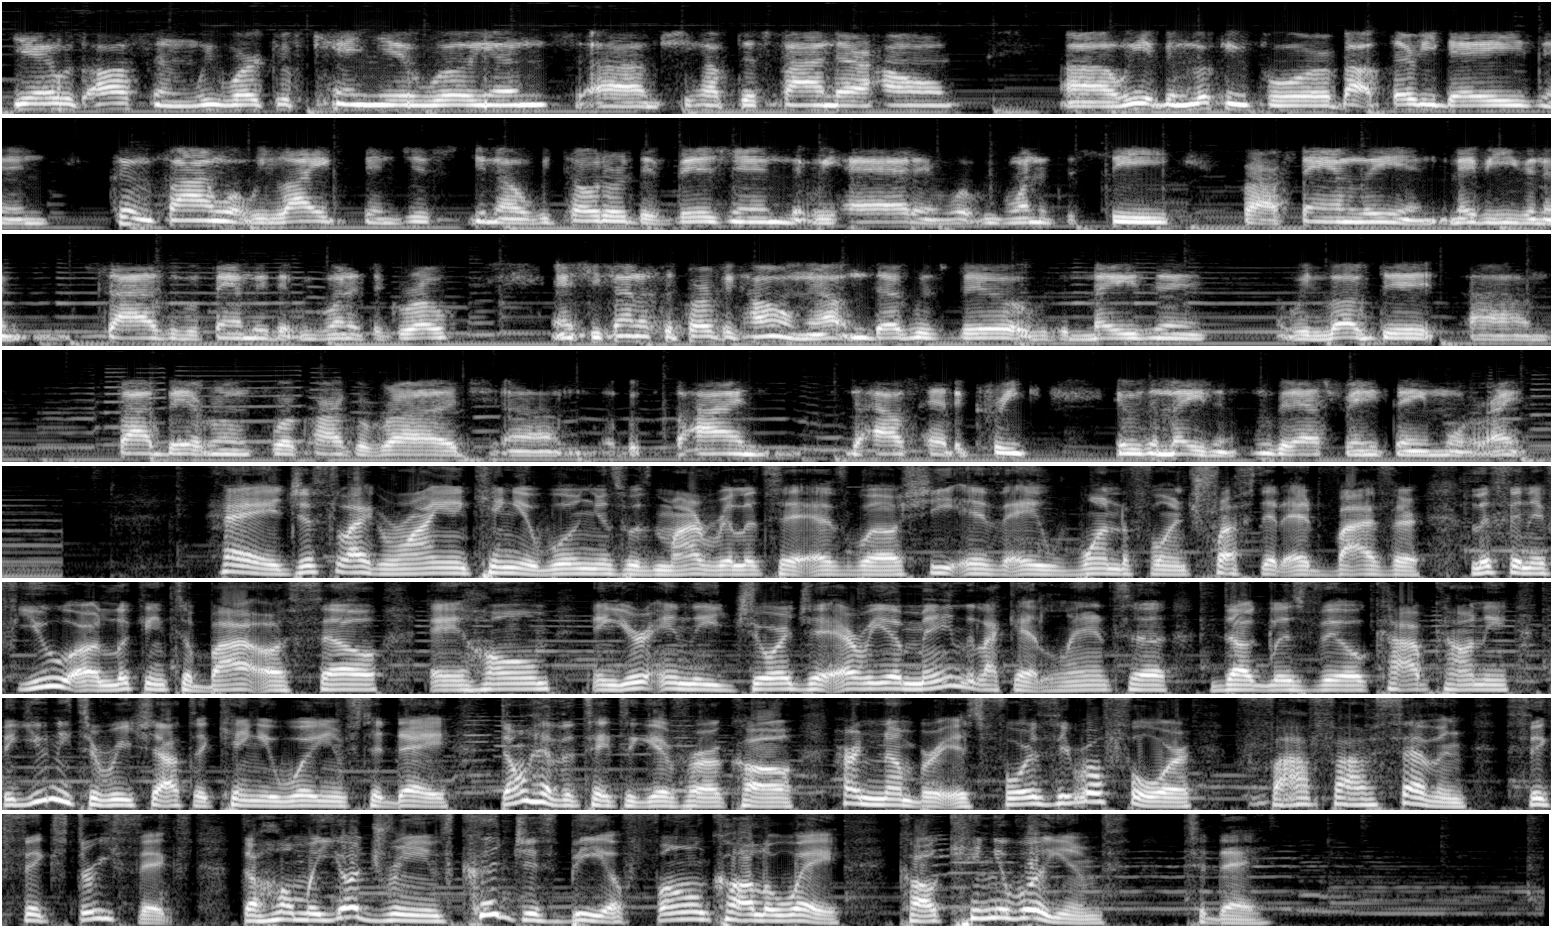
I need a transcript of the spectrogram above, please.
Yeah, it was awesome. We worked with Kenya Williams. Um, she helped us find our home. Uh, we had been looking for about 30 days and couldn't find what we liked. And just, you know, we told her the vision that we had and what we wanted to see for our family and maybe even a size of a family that we wanted to grow. And she found us the perfect home out in Douglasville. It was amazing. We loved it. Um, five bedroom, four car garage. Um, behind the house had a creek it was amazing. Who could ask for anything more, right? Hey, just like Ryan Kenya Williams was my realtor as well, she is a wonderful and trusted advisor. Listen, if you are looking to buy or sell a home and you're in the Georgia area, mainly like Atlanta, Douglasville, Cobb County, then you need to reach out to Kenya Williams today. Don't hesitate to give her a call. Her number is 404 557 6636. The home of your dreams could just be a phone call away. Call Kenya Williams today.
